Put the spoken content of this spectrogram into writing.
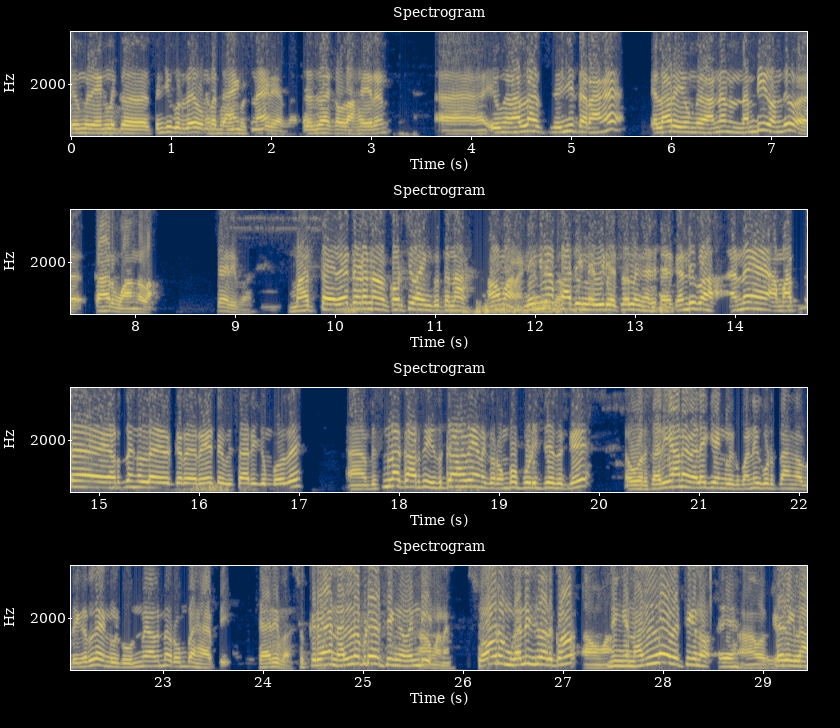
இவங்க எங்களுக்கு செஞ்சு கொடுத்தது ரொம்ப தேங்க்ஸ்ண்ணே ஜசாக்கல்லா ஹைரன். இவங்க நல்லா செஞ்சு தராங்க. எல்லாரும் இவங்க அண்ணனை நம்பி வந்து கார் வாங்கலாம். சரிப்பா. மத்த ரேட்டோட நான் குறைச்சு வாங்கி கொடுத்தேனா? ஆமா நீங்களே பாத்தீங்களா வீடியோ? சொல்லுங்க. கண்டிப்பா. அண்ணன் மத்த இடத்துங்கள்ல இருக்கிற ரேட்டு விசாரிக்கும் போது பிஸ்மிலா கார்ஸ் இதுக்காகவே எனக்கு ரொம்ப பிடிச்சதுக்கு ஒரு சரியான விலைக்கு எங்களுக்கு பண்ணி கொடுத்தாங்க அப்படிங்கறதுல எங்களுக்கு உண்மையாலுமே ரொம்ப ஹாப்பி சரிப்பா. சுக்ரியா நல்லபடியா வச்சுங்க வண்டி. ஷோரூம் கண்டிஷன்ல இருக்கும். நீங்க நல்லா வச்சுக்கணும். சரிங்களா?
